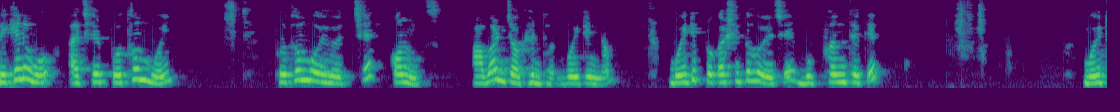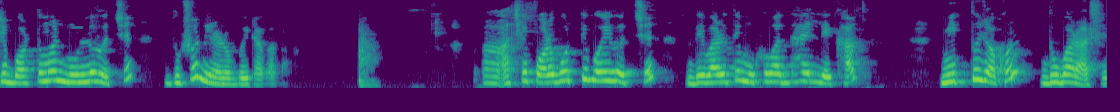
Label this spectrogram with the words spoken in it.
দেখে নেব আজকের প্রথম বই। প্রথম বই হচ্ছে কমিক্স আবার জখের ধন, বইটির নাম। বইটি প্রকাশিত হয়েছে বুকফান থেকে। বইটির বর্তমান মূল্য হচ্ছে দুশো নিরানব্বই টাকা। আজকে পরবর্তী বই হচ্ছে দেবারতী মুখোপাধ্যায়ের লেখা মৃত্যু যখন দুবার আসে।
